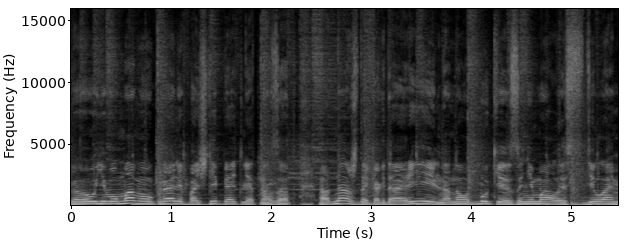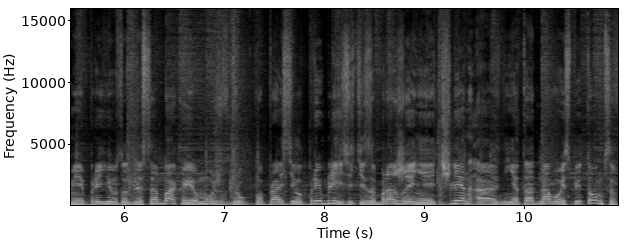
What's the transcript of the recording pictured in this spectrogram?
э, у его мамы украли почти пять лет назад. Однажды, когда Ариэль на ноутбуке занималась делами приюта для собак, ее муж вдруг попросил приблизить изображение члена, а нет, одного из питомцев,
